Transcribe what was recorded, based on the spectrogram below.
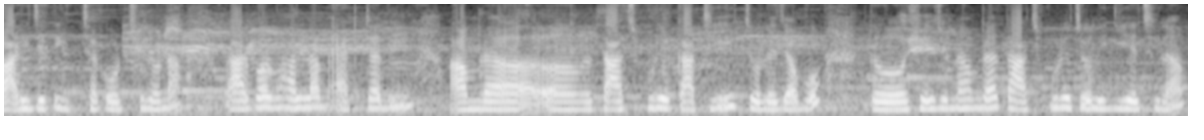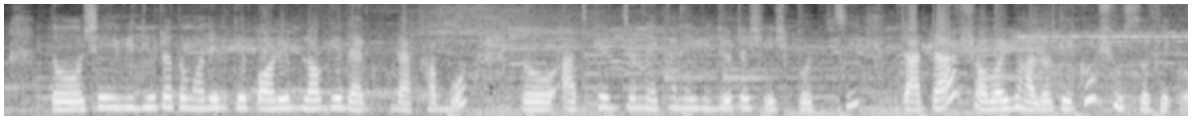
বাড়ি যেতে ইচ্ছা করছিল না। তারপর ভাবলাম একটা দিন আমরা তাজপুরে কাটিয়েই চলে যাব। তো সেই জন্য আমরা তাজপুরে চলে গিয়েছিলাম। তো সেই ভিডিওটা তোমাদেরকে পরে ব্লগে দেখাবো। তো আজকের জন্য এখানে ভিডিওটা শেষ করছি। টাটা, সবাই ভালো থেকো, সুস্থ থেকো।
